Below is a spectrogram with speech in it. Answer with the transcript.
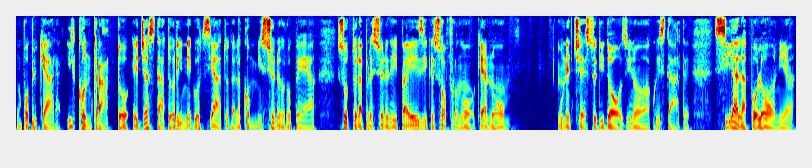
un po' più chiara. Il contratto è già stato rinegoziato dalla Commissione europea sotto la pressione dei paesi che soffrono, che hanno un eccesso di dosi no, acquistate. Sia la Polonia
